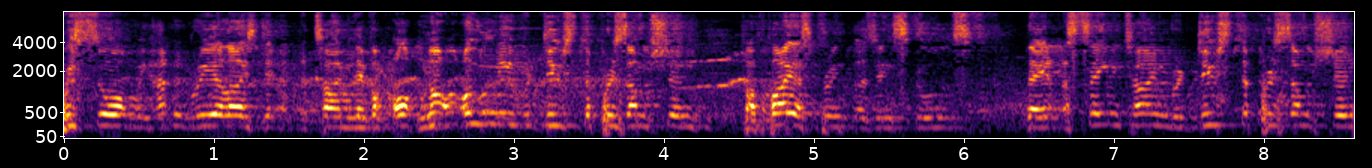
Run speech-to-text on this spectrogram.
we saw, and we hadn't realised it at the time, they've not only reduced the presumption for fire sprinklers in schools, they at the same time reduced the presumption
